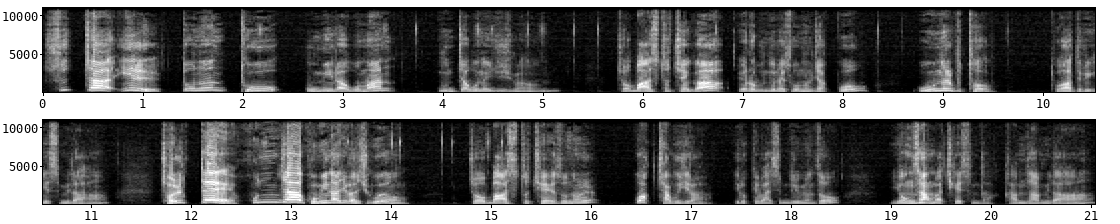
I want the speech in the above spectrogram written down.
숫자 1 또는 도움이라고만 문자 보내주시면 저 마스터체가 여러분들의 손을 잡고 오늘부터 도와드리겠습니다. 절대 혼자 고민하지 마시고요. 저 마스터체의 손을 꽉 잡으시라. 이렇게 말씀드리면서 영상 마치겠습니다. 감사합니다.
